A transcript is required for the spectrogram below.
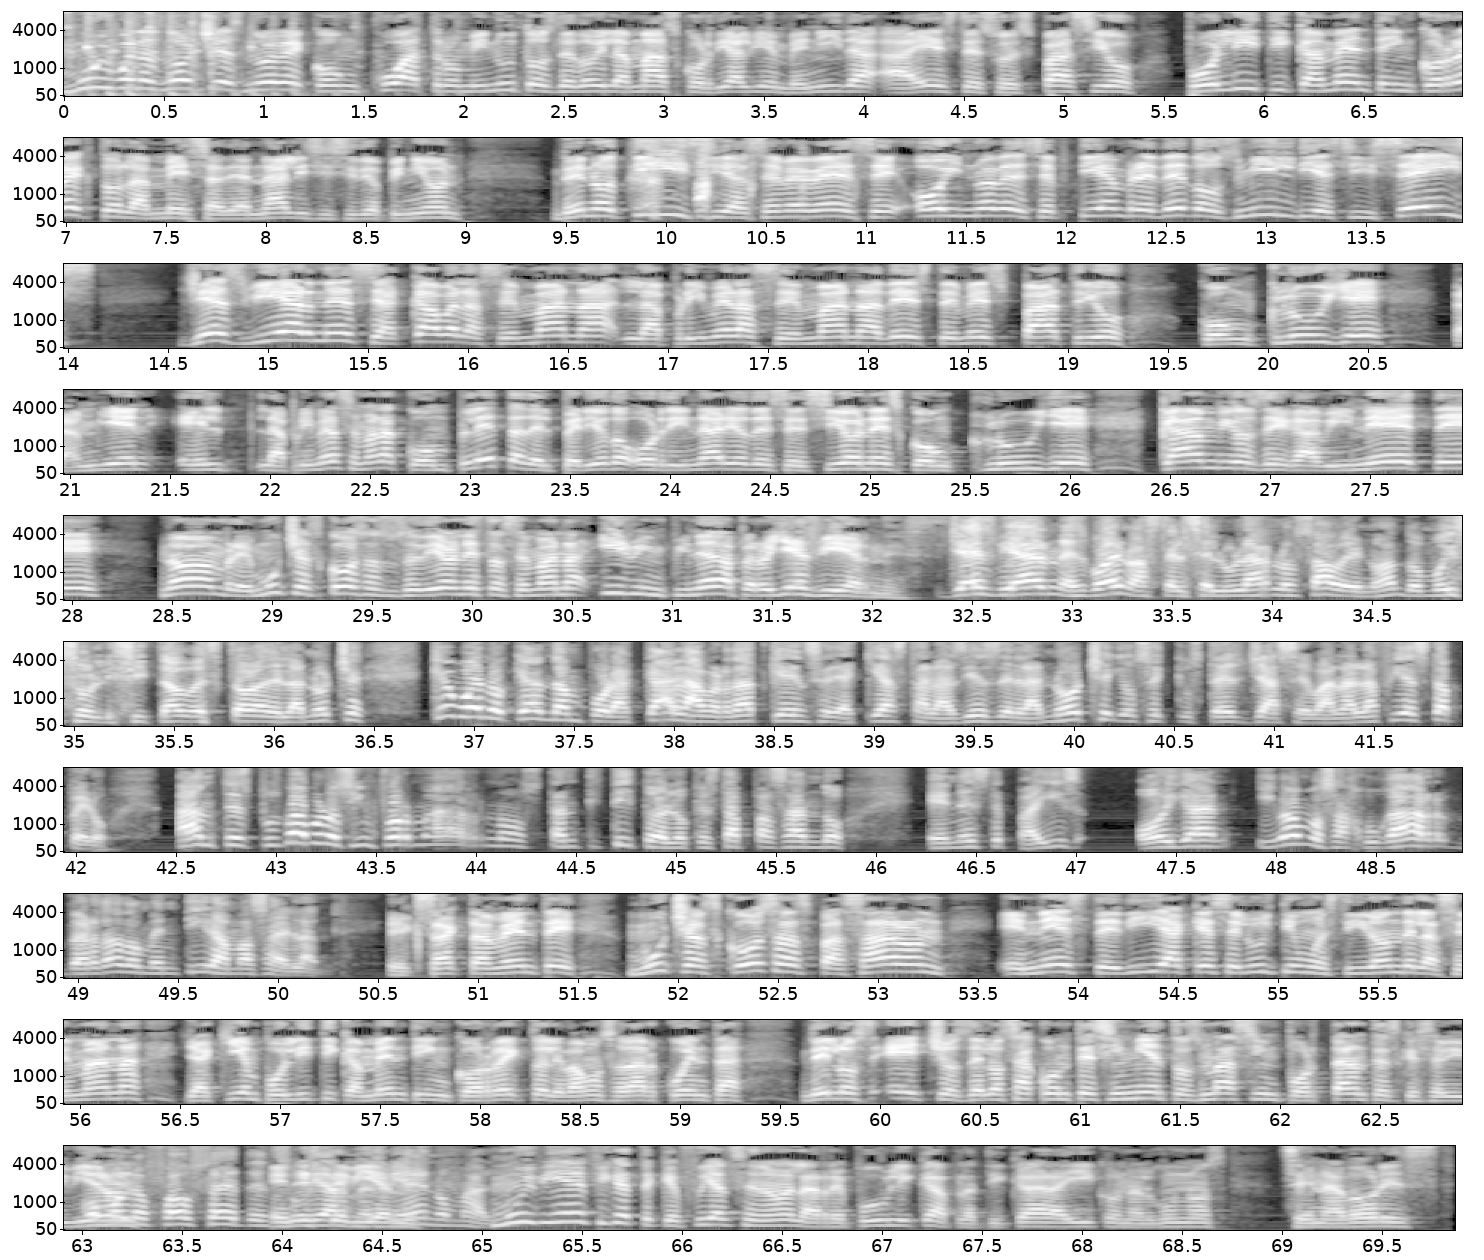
Muy buenas noches, 9 con 4 minutos. Le doy la más cordial bienvenida a este su espacio políticamente incorrecto, la mesa de análisis y de opinión de Noticias MBS. Hoy 9 de septiembre de 2016. Ya es viernes, se acaba la semana, la primera semana de este mes patrio concluye. También el, la primera semana completa del periodo ordinario de sesiones concluye. Cambios de gabinete no, hombre, muchas cosas sucedieron esta semana. Irving Pineda, pero ya es viernes. Ya es viernes, bueno, hasta el celular lo sabe, ¿no? Ando muy solicitado a esta hora de la noche. Qué bueno que andan por acá, la verdad, quédense de aquí hasta las 10 de la noche. Yo sé que ustedes ya se van a la fiesta, pero antes, pues vámonos a informarnos tantitito de lo que está pasando en este país. Oigan, y vamos a jugar verdad o mentira más adelante. Exactamente, muchas cosas pasaron en este día que es el último estirón de la semana y aquí en Políticamente Incorrecto le vamos a dar cuenta de los hechos, de los acontecimientos más importantes que se vivieron ¿Cómo fue usted en, este viernes. ¿Bien o mal? Muy bien, fíjate que fui al Senado de la República a platicar ahí con algunos senadores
